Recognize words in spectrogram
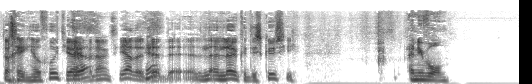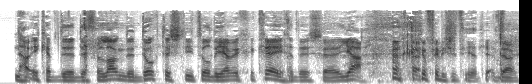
Dat ging heel goed, ja, ja? bedankt. Ja, de, ja? De, de, een, een leuke discussie. En u won? Nou, ik heb de, de verlangde dokterstitel, die heb ik gekregen, dus uh, ja. Gefeliciteerd. Ja, dank.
